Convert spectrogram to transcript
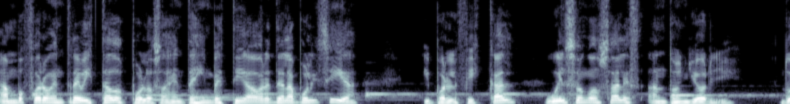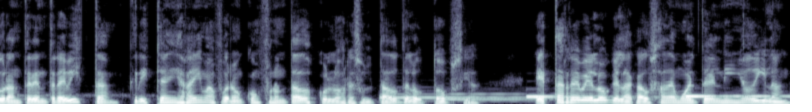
ambos fueron entrevistados por los agentes investigadores de la policía y por el fiscal Wilson González Anton Giorgi. Durante la entrevista, Christian y Raima fueron confrontados con los resultados de la autopsia. Esta reveló que la causa de muerte del niño Dylan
